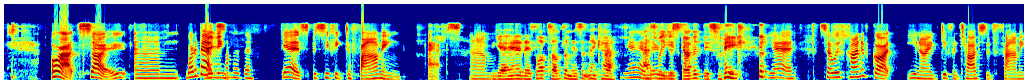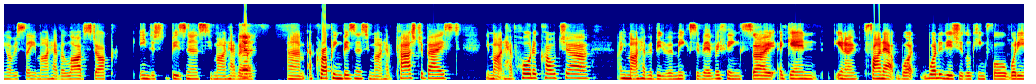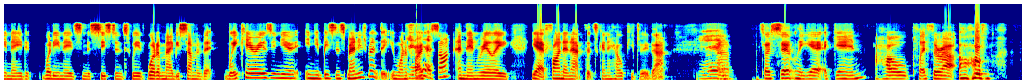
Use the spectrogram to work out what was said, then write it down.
All right. So, um, what about Moving- some of the yeah specific to farming apps? Um, Yeah, there's lots of them, isn't there, Cath? yeah, As we is. discovered this week. yeah. So we've kind of got you know different types of farming. Obviously, you might have a livestock industry business. You might have Yep. a um, a cropping business. You might have pasture based. You might have horticulture. You might have a bit of a mix of everything. So again, you know, find out what what it is you're looking for. What do you need? What do you need some assistance with? What are maybe some of the weak areas in your in your business management that you want to Yeah. focus on? And then really, yeah, find an app that's going to help you do that. yeah. Um, so certainly, yeah, again, a whole plethora of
